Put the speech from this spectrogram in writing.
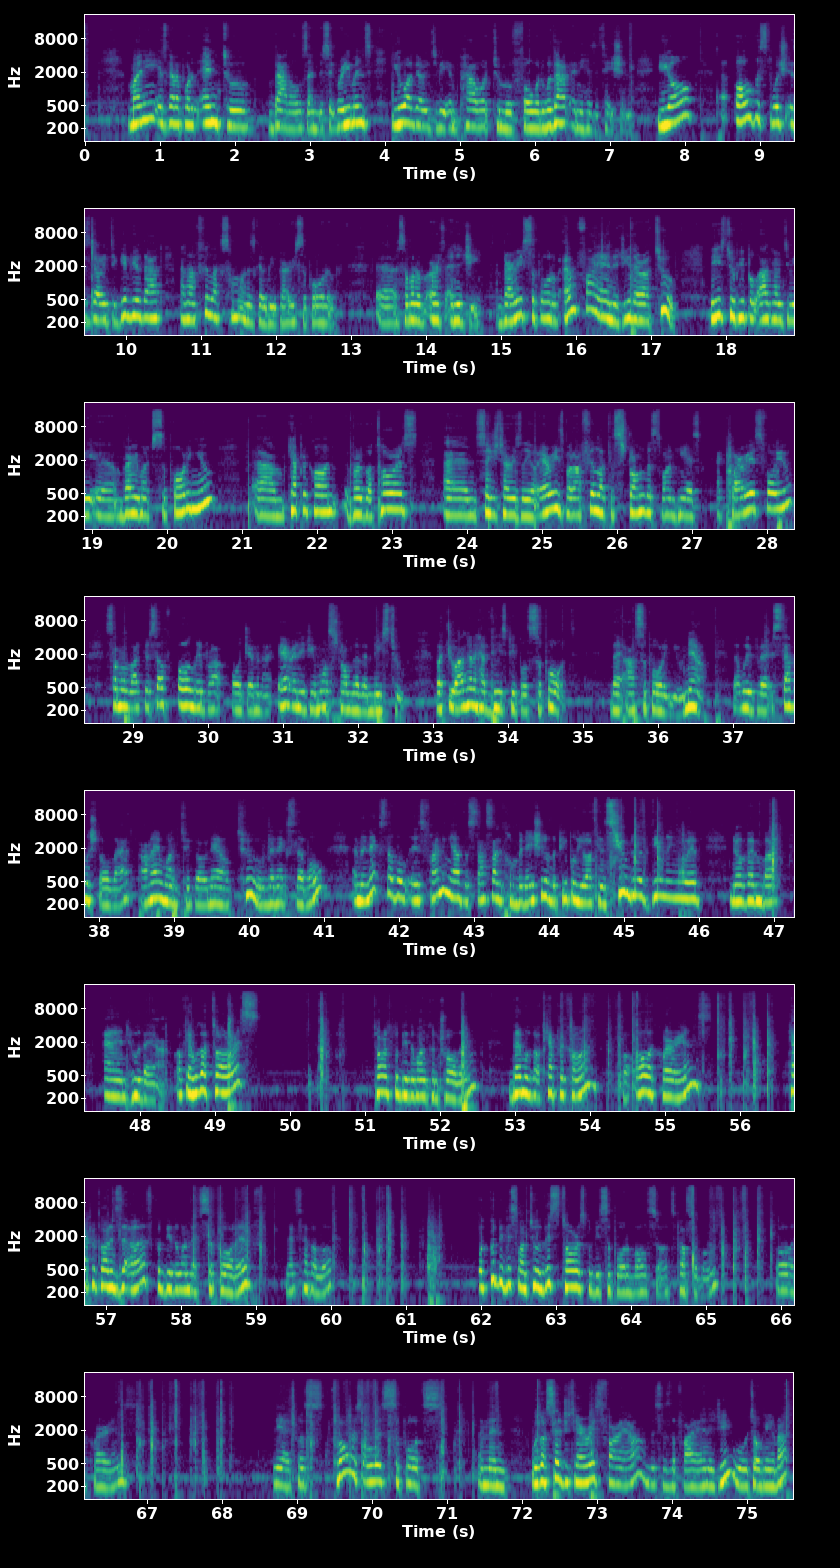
Money is going to put an end to battles and disagreements. You are going to be empowered to move forward without any hesitation. Your uh, oldest wish is going to give you that, and I feel like someone is going to be very supportive. Uh, someone of earth energy, very supportive, and fire energy. There are two. These two people are going to be uh, very much supporting you. Um, Capricorn, Virgo, Taurus, and Sagittarius, Leo, Aries, but I feel like the strongest one here is Aquarius for you. Someone like yourself, or Libra, or Gemini. Air energy more stronger than these two. But you are going to have these people's support. They are supporting you. Now, that we've uh, established all that, I want to go now to the next level. And the next level is finding out the star sign combination of the people you are consumed with, dealing with, November, and who they are. Okay, we got Taurus. Taurus could be the one controlling. Then we've got Capricorn for all Aquarians. Capricorn is the earth, could be the one that's supportive. Let's have a look. It could be this one too. This Taurus could be supportive also. It's possible. All Aquarians. Yeah, because Taurus always supports. And then we've got Sagittarius, fire. This is the fire energy we were talking about.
